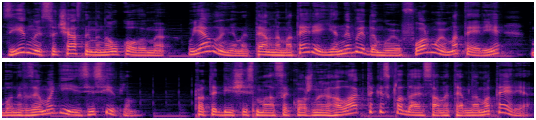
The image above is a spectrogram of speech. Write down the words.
Згідно із сучасними науковими уявленнями, темна матерія є невидимою формою матерії, бо не взаємодіє зі світлом. Проте більшість маси кожної галактики складає саме темна матерія.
